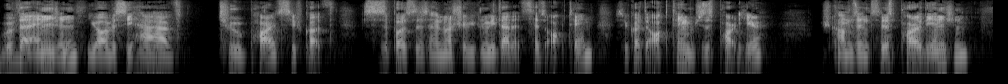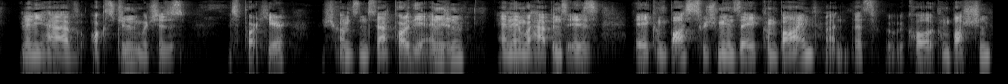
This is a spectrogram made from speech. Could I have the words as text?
with that engine, you obviously have two parts. You've got, this, I'm not sure if you can read that, it says octane. So you've got the octane, which is this part here, which comes into this part of the engine. And then you have oxygen, which is this part here, which comes into that part of the engine. And then what happens is they combust, which means they combine. Right? That's what we call combustion.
